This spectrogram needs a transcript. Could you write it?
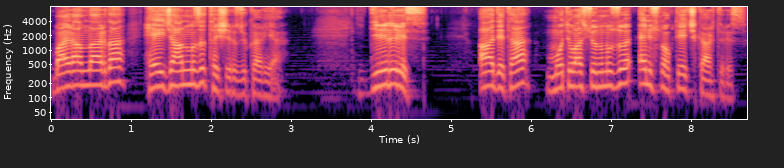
Bayramlarda heyecanımızı taşırız yukarıya. Diriliriz. Adeta motivasyonumuzu en üst noktaya çıkartırız.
